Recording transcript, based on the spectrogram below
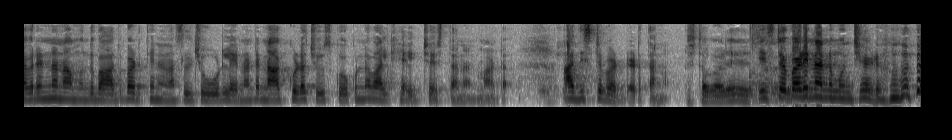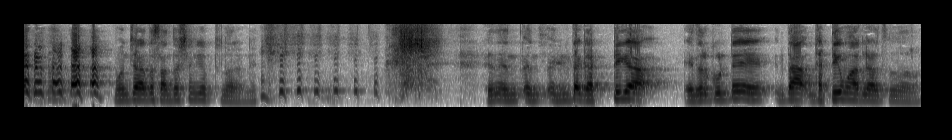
ఎవరైనా నా ముందు బాధపడితే నేను అసలు చూడలేను. అంటే నాకు కూడా చూసుకోకుండా వాళ్ళకి హెల్ప్ చేస్తాను అనమాట అది ఇష్టపడ్డాడు తను. ఇష్టపడి ఇష్టపడి నన్ను ముంచాడు. ముంచే అంత సంతోషంగా చెప్తున్నారండి. ఎంత గట్టిగా ఎదుర్కొంటే ఇంత గట్టిగా మాట్లాడుతున్నారు.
